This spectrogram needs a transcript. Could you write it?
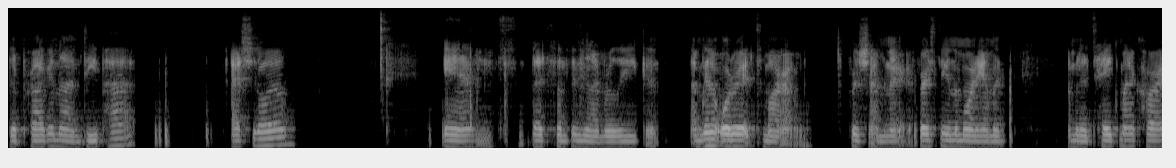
the Progynon Depot acid oil, and that's something that I'm really good. I'm gonna order it tomorrow for sure. I'm gonna first thing in the morning. I'm gonna I'm gonna take my car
